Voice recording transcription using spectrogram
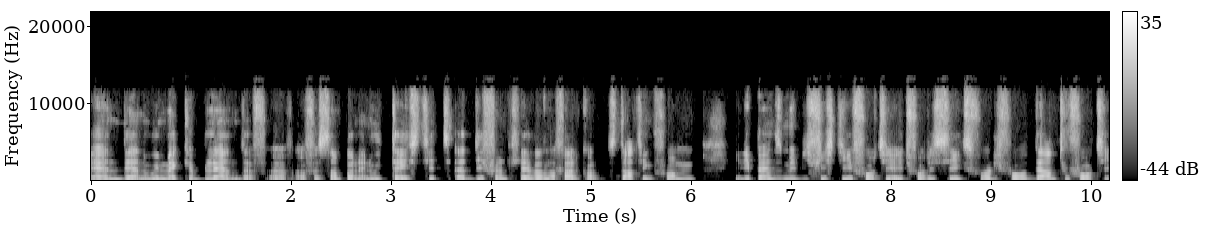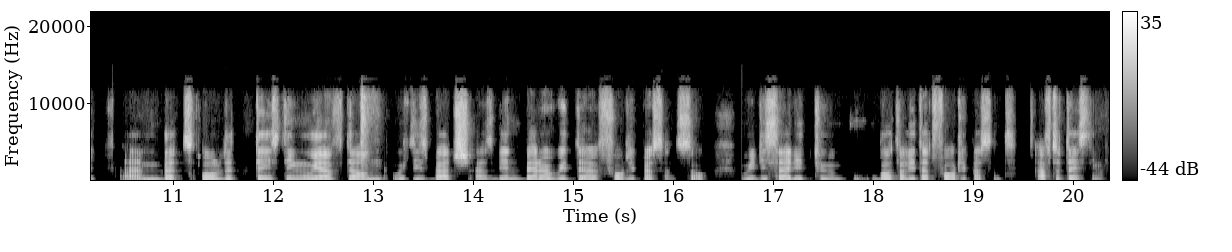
and then we make a blend of, of, of, a sample and we taste it at different level of alcohol, starting from, it depends, maybe 50, 48, 46, 44, down to 40. Um, but all the tasting we have done with this batch has been better with the 40%. So we decided to bottle it at 40% after tasting.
